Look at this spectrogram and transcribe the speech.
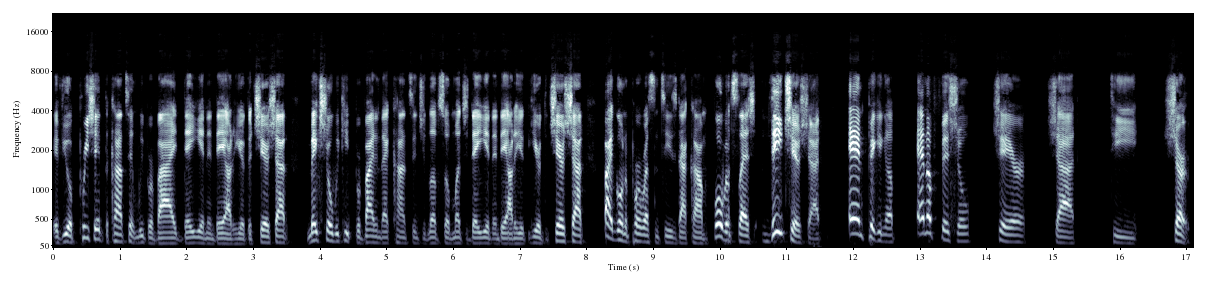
if you appreciate the content we provide day in and day out here at the chair shot, make sure we keep providing that content you love so much day in and day out here, here at the chair shot by going to prowrestlingtees.com forward slash the chair shot and picking up an official chair shot t shirt.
